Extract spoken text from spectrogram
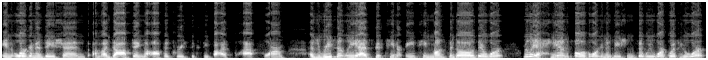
in organizations um, adopting the Office 365 platform. As recently as 15 or 18 months ago, there were really a handful of organizations that we work with who were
